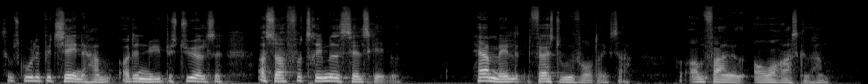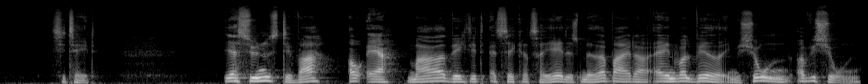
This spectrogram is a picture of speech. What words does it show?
som skulle betjene ham og den nye bestyrelse, og så få trimmet selskabet. Her meldte den første udfordring sig, og omfanget overraskede ham. Citat. Jeg synes, det var og er meget vigtigt, at sekretariatets medarbejdere er involveret i missionen og visionen,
